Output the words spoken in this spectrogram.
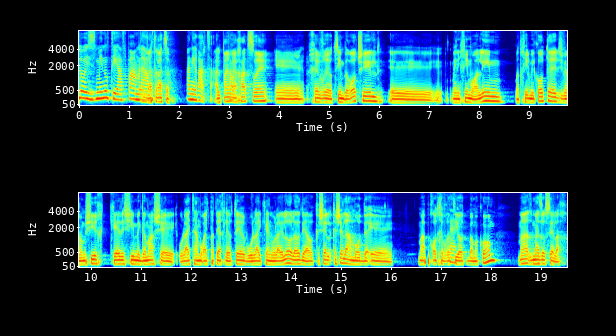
לא הזמין אותי אף פעם רגע, את רצה. אני רצה. 2011, אה, חבר'ה יוצאים ברוטשילד, אה, מניחים אוהלים, מתחיל מקוטג' וממשיך כאיזושהי מגמה שאולי הייתה אמורה להתפתח ליותר ואולי כן, אולי לא, לא יודע, קשה, קשה לעמוד אה, מהפכות חברתיות כן. במקום. מה, מה זה עושה לך?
